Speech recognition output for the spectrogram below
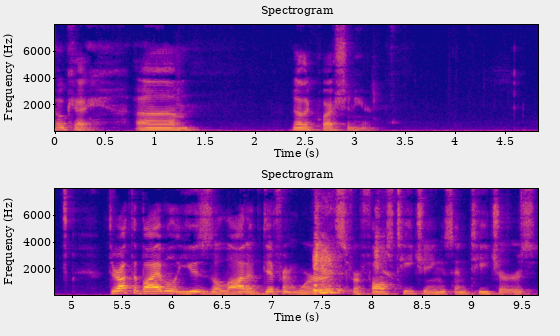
Okay. Um, another question here. Throughout the Bible, it uses a lot of different words for false teachings and teachers,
